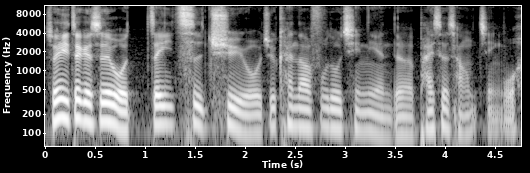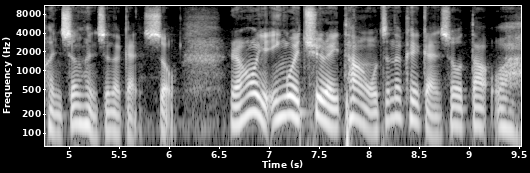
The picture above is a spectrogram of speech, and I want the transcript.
所以这个是我这一次去，我就看到《复读青年》的拍摄场景，我很深很深的感受。然后也因为去了一趟，我真的可以感受到哇。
